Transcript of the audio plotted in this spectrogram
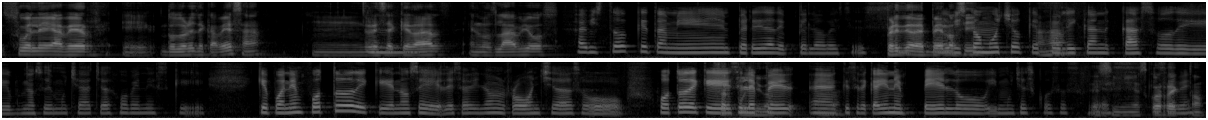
suele haber eh, dolores de cabeza, mm, resequedad en los labios, He visto que también pérdida de pelo a veces. Pérdida de pelo, He visto sí. mucho que Ajá. publican caso de, no sé, muchachas jóvenes que, que ponen foto de que, no sé, les salieron ronchas o foto de que se le, pe- eh, que se le caen el pelo y muchas cosas. Eh, feas Sí, es que correcto.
